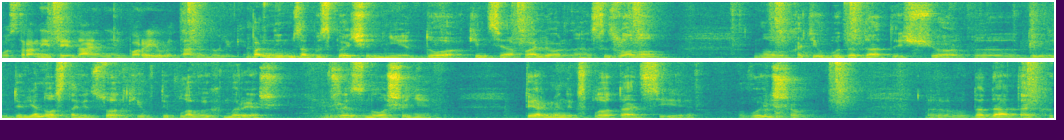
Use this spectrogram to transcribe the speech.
устранити дані пориви та недоліки. Пальним забезпечені до кінця опалювального сезону. Ну, хотів би додати, що е, 90% теплових мереж вже зношені, термін експлуатації вийшов. Е, Додаток, е,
